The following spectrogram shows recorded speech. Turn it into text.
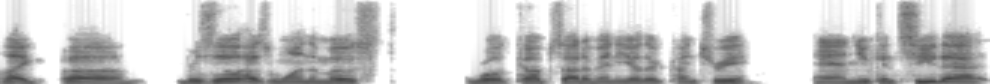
like uh, Brazil has won the most World Cups out of any other country, and you can see that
